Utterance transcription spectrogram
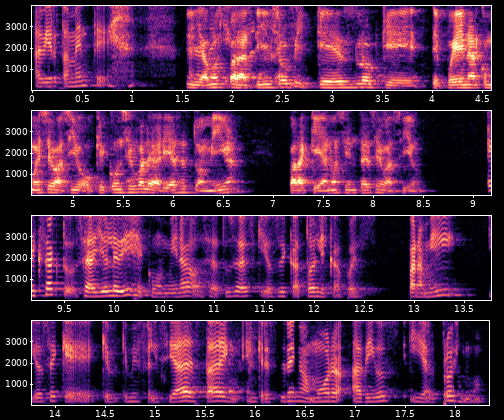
abiertamente. Y digamos, para ti, Sofi, ¿qué es lo que te puede llenar como ese vacío? ¿O qué consejo le darías a tu amiga para que ya no sienta ese vacío? Exacto, o sea, yo le dije como, mira, o sea, tú sabes que yo soy católica, pues para mí, yo sé que, que, mi felicidad está en, en, crecer en amor a Dios y al prójimo.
